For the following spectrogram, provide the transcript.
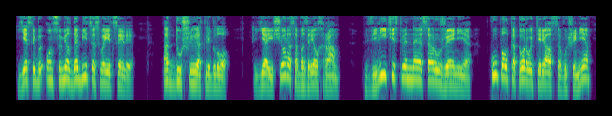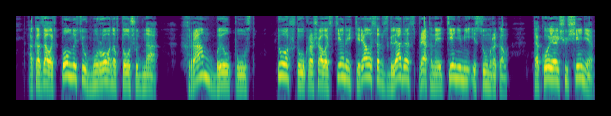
если бы он сумел добиться своей цели. От души отлегло. Я еще раз обозрел храм. Величественное сооружение, купол которого терялся в вышине, оказалось полностью вмуровано в толщу дна. Храм был пуст. То, что украшало стены, терялось от взгляда, спрятанное тенями и сумраком. Такое ощущение,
